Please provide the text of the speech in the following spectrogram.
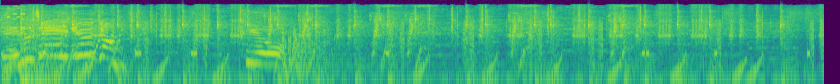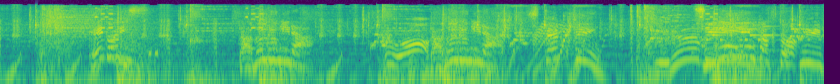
LJ イリュージョンキヨテトリス。ダブルミラー。ダブルミラー。ステッピング。ルービー。ンインパクト。トリッ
